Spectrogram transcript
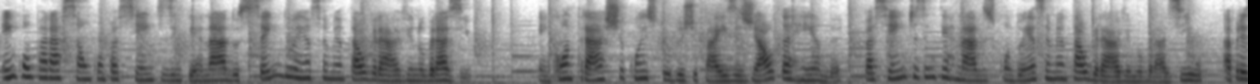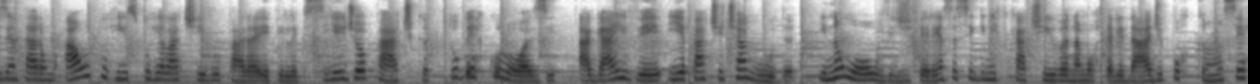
em comparação com pacientes internados sem doença mental grave no Brasil. Em contraste com estudos de países de alta renda, pacientes internados com doença mental grave no Brasil apresentaram alto risco relativo para epilepsia idiopática, tuberculose, HIV e hepatite aguda, e não houve diferença significativa na mortalidade por câncer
